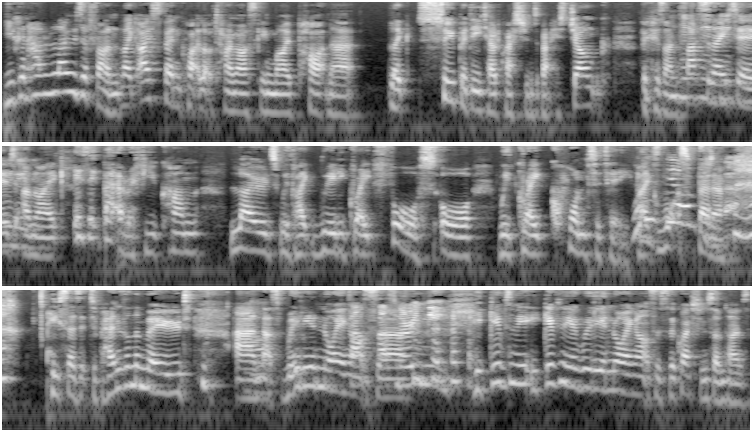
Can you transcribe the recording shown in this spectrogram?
you can have loads of fun. Like I spend quite a lot of time asking my partner like super detailed questions about his junk because I'm fascinated. I'm like, is it better if you come loads with like really great force or with great quantity? like what's better? He says it depends on the mood, and oh. that's really annoying That's- answer. that's very niche. he gives me he gives me a really annoying answer to the question sometimes.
